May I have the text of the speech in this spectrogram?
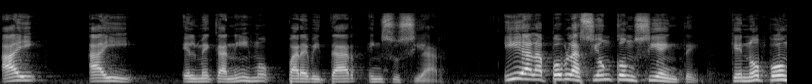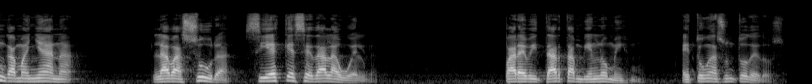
hay ahí el mecanismo para evitar ensuciar. Y a la población consciente que no ponga mañana la basura si es que se da la huelga para evitar también lo mismo. Esto es un asunto de dos.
